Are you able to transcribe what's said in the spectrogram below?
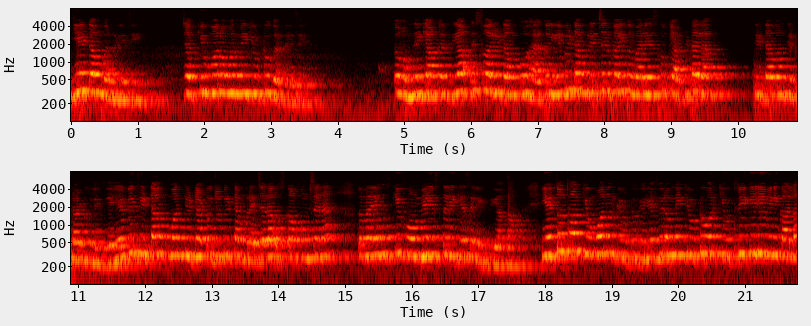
ये टर्म बन रही थी, जब Q1 ओवर में क्यू टू कर रहे थे। तो हमने क्या कर दिया? इस वाली टर्म को है तो ये भी टेम्परेचर का ही तो मैंने इसको capital F theta one, theta two लिख दिया। ये भी थीटा वन, थीटा टू जो कि टेम्परेचर है, उसका फ़ंक्शन है। तो मैंने उसकी फॉर्म में इस तरीके से लिख दिया था। ये तो था क्यू वन और क्यू टू के लिए। फिर हमने क्यू टू और क्यू थ्री के लिए भी निकाला।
